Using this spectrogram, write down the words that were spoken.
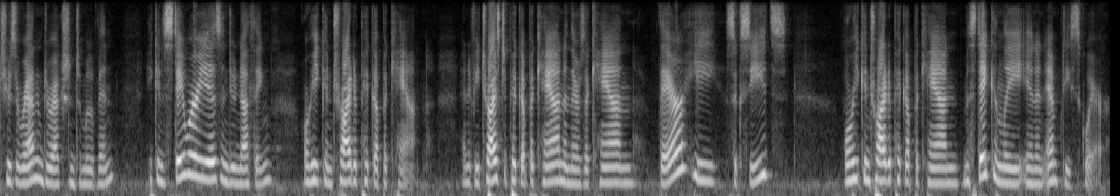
choose a random direction to move in. He can stay where he is and do nothing, or he can try to pick up a can. And if he tries to pick up a can and there's a can there, he succeeds or he can try to pick up a can mistakenly in an empty square.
